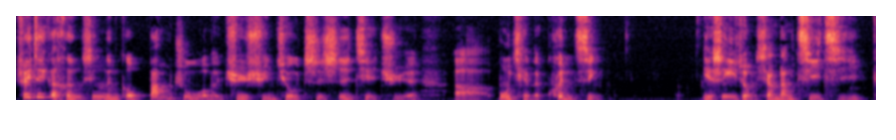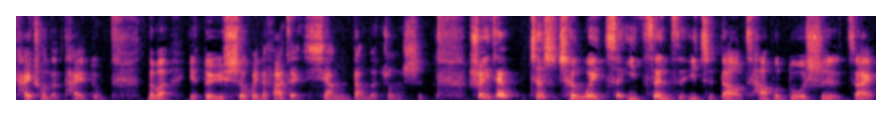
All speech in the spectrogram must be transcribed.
所以这个恒星能够帮助我们去寻求知识解决。啊、目前的困境也是一种相当积极开创的态度，那么也对于社会的发展相当的重视，所以在这是成为这一阵子一直到差不多是在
